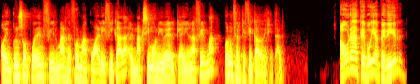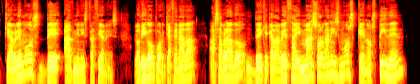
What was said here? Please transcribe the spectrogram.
o incluso pueden firmar de forma cualificada el máximo nivel que hay en la firma con un certificado digital. Ahora te voy a pedir que hablemos de administraciones. Lo digo porque hace nada has hablado de que cada vez hay más organismos que nos piden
